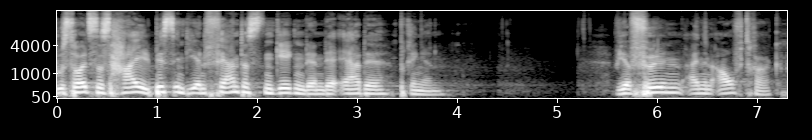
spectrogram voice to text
Du sollst das Heil bis in die entferntesten Gegenden der Erde bringen. Wir erfüllen einen Auftrag.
